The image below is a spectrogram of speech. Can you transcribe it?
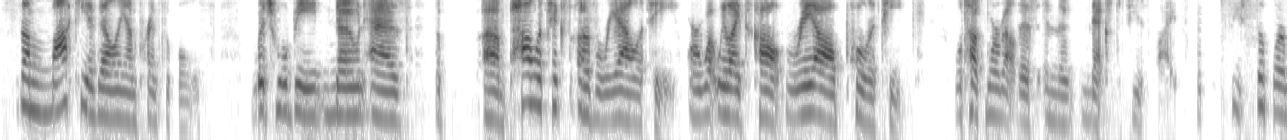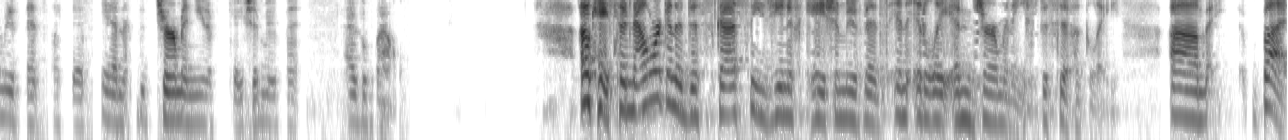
some Machiavellian principles which will be known as the um, politics of reality, or what we like to call realpolitik. We'll talk more about this in the next few slides. But we'll see similar movements like this in the German unification movement as well. Okay, so now we're going to discuss these unification movements in Italy and Germany specifically. Um, but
